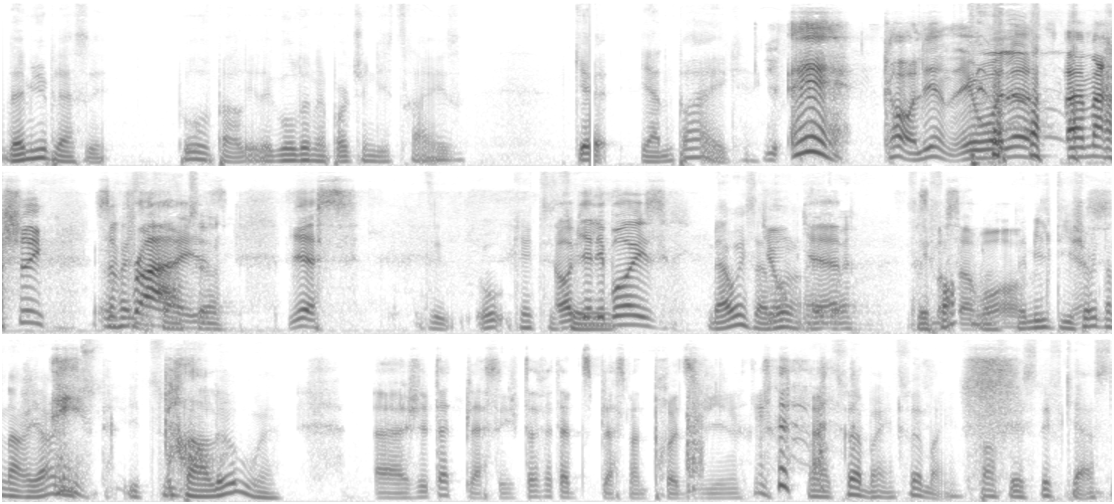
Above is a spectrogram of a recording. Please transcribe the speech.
de mieux placé pour vous parler de Golden Opportunity 13 que Yann Pike. Hein? Colin! Et voilà! ça a marché! Surprise! yes! Oh, fais- bien les boys? Ben oui, ça Guillaume, va. Ouais. C'est fort. T'as mis le t-shirt Yes. en arrière. Hey! Tout le temps là ou? Euh, j'ai peut-être placé, j'ai peut-être fait un petit placement de produit. Non, tu fais bien, tu fais bien. Je pense que c'est efficace.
